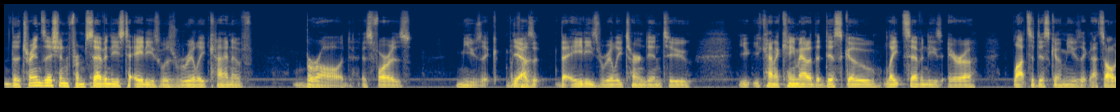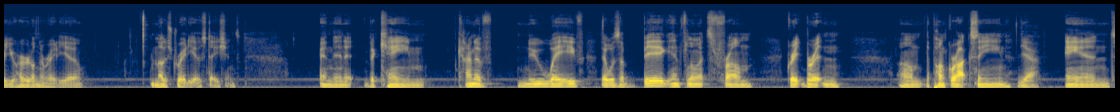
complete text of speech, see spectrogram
the transition from 70s to 80s was really kind of broad as far as music because Yeah. it, the 80s really turned into you, you kind of came out of the disco late 70s era lots of disco music that's all you heard on the radio most radio stations and then it became kind of new wave there was a big influence from great britain um, the punk rock scene Yeah. and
